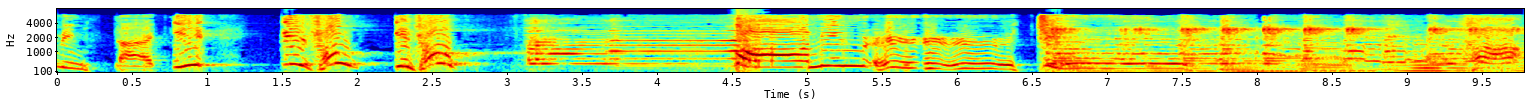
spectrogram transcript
民打一，一冲一冲，大明而进，好，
